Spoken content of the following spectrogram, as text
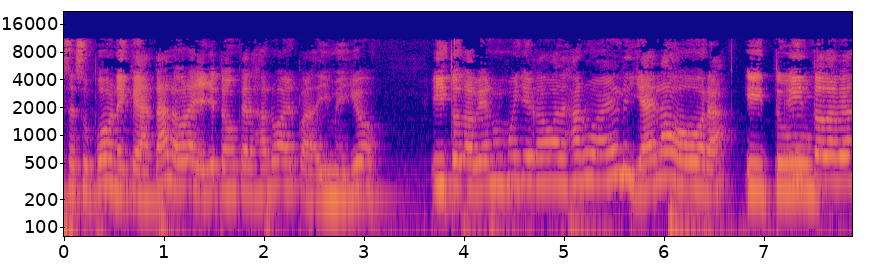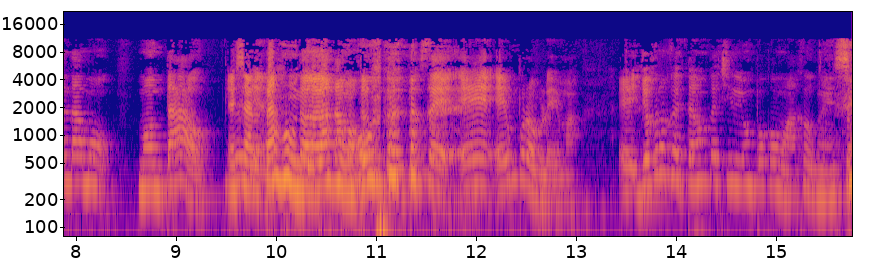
se supone que a tal hora ya yo tengo que dejarlo a él para irme yo. Y todavía no hemos llegado a dejarlo a él y ya es la hora. Y tú... Y todavía andamos montados. ¿me Exacto, están juntos, Todavía están andamos juntos. Entonces, es, es un problema. Eh, yo creo que tengo que chidir un poco más con eso,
